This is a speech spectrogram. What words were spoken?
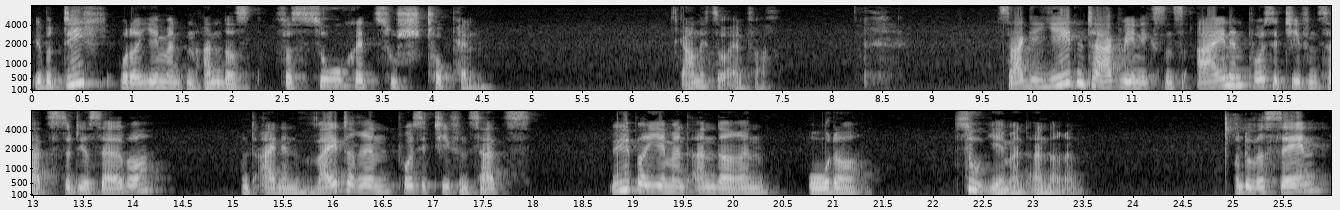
über dich oder jemanden anders, versuche zu stoppen. Gar nicht so einfach. Sage jeden Tag wenigstens einen positiven Satz zu dir selber und einen weiteren positiven Satz über jemand anderen oder zu jemand anderen. Und du wirst sehen,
